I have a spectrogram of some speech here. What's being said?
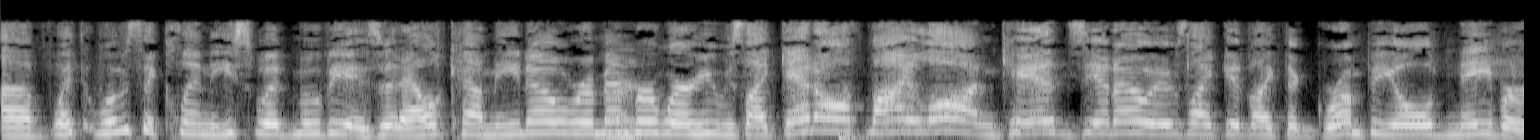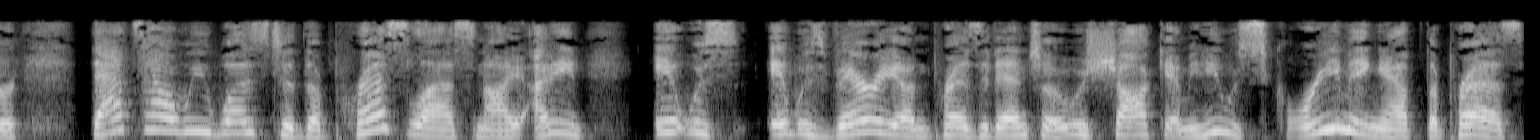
of what, what was the Clint Eastwood movie? Is it El Camino? Remember right. where he was like, get off my lawn, kids. You know, it was like, like the grumpy old neighbor. That's how he was to the press last night. I mean, it was, it was very unpresidential. It was shocking. I mean, he was screaming at the press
